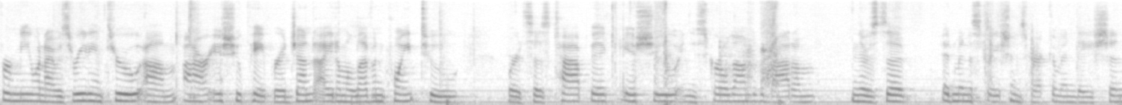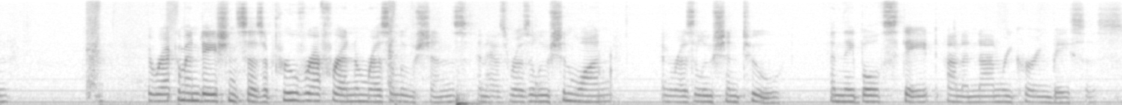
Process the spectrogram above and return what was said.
for me when I was reading through, um, on our issue paper, agenda item eleven point two, where it says topic, issue, and you scroll down to the bottom, and there's the administration's recommendation. The recommendation says approve referendum resolutions, and has resolution one and resolution two, and they both state on a non-recurring basis.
